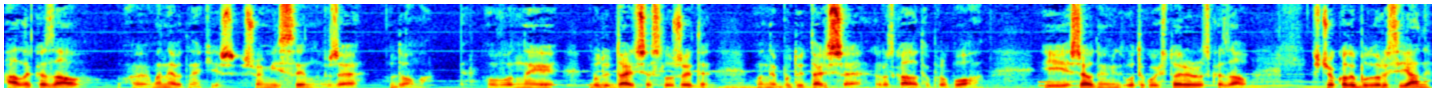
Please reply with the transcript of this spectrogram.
але казав, «Е, мене одне тіше, що мій син вже вдома. Вони будуть далі служити, вони будуть далі розказувати про Бога. І ще одну таку історію розказав, що коли були росіяни,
